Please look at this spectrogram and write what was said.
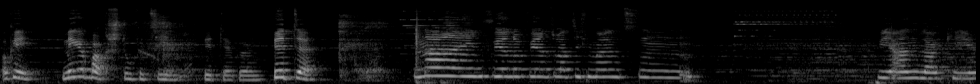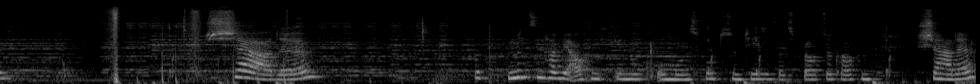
Okay, Mega Box Stufe 10. Bitte gönn. Bitte. Nein, 424 Münzen. Wie unlucky. Schade. Und Münzen haben wir auch nicht genug, um uns Photosynthese für Sprout zu kaufen. Schade.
